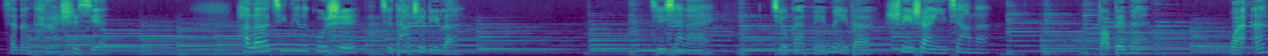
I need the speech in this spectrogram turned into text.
才能踏实些。好了，今天的故事就到这里了，接下来就该美美的睡上一觉了，宝贝们，晚安。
